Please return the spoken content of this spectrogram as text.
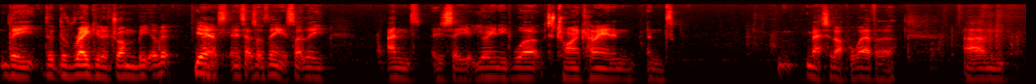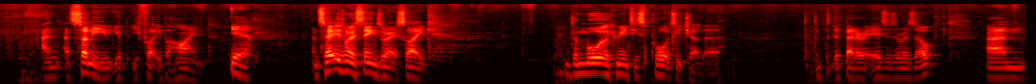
the, the, the regular drumbeat of it. Yeah. And it's, and it's that sort of thing. It's like the, and as you say, you, only need work to try and come in and, and mess it up or whatever. Um, and, and suddenly you, you, feel like you're behind. Yeah, And so it is one of those things where it's like, the more the community supports each other, the, the better it is as a result. Um,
